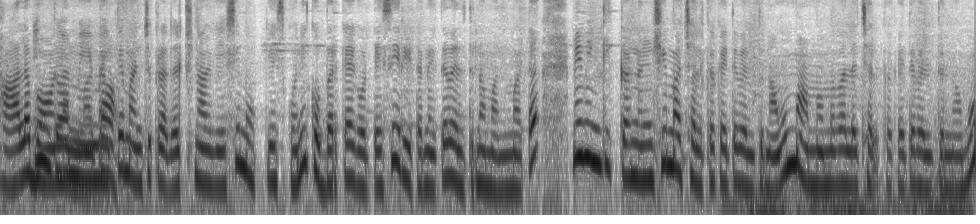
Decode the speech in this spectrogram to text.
చాలా బాగుంది మేమైతే మంచి ప్రదక్షిణాలు చేసి మొక్కేసుకొని కొబ్బరికాయ కొట్టేసి రిటర్న్ అయితే వెళ్తున్నాం అనమాట మేము ఇంక ఇక్కడ నుంచి మా చిలకకి అయితే వెళ్తున్నాము. మా అమ్మమ్మ వాళ్ళ చిలకకి అయితే వెళ్తున్నాము.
